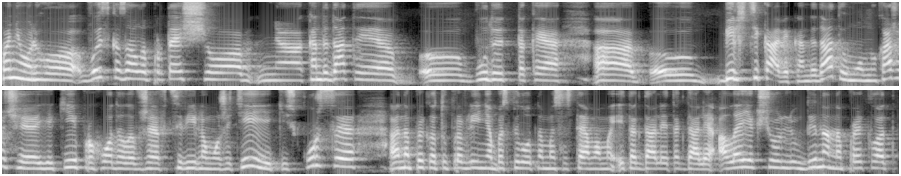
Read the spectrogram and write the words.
Пані Ольго, ви сказали про те, що е, кандидати е, будуть таке е, більш цікаві кандидати, умовно кажучи, які проходили вже в цивільному житті якісь курси, наприклад, управління безпілотними системами і так далі. І так далі. Але якщо людина, наприклад,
